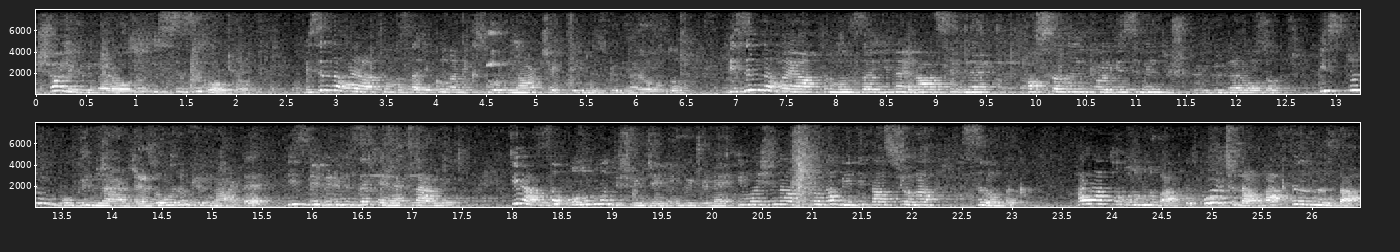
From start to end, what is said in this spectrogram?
şöyle günler oldu, işsizlik oldu. Bizim de hayatımızda ekonomik sorunlar çektiğimiz günler oldu. Bizim de hayatımızda yine Rasim'le hastalığın gölgesinin düştüğü günler oldu. Biz tüm bu günlerde, zorlu günlerde biz birbirimize kenetlendik. Biraz da olumlu düşüncenin gücüne, imajinasyona, meditasyona sığındık. Hayata olumlu baktık. Bu açıdan baktığınızda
